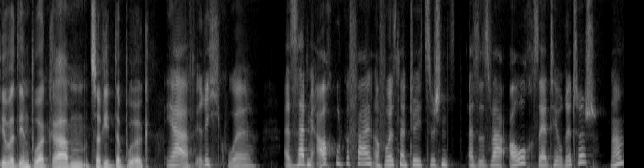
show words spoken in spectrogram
über den Burggraben zur Ritterburg. Ja, richtig cool. Also es hat mir auch gut gefallen, obwohl es natürlich zwischen, also es war auch sehr theoretisch, ne?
